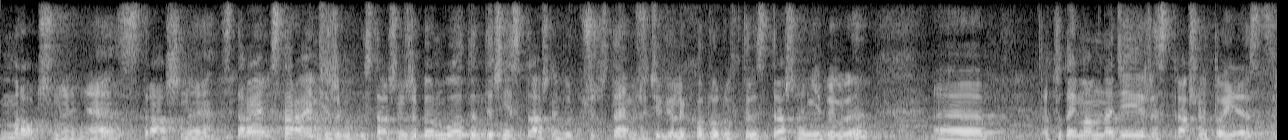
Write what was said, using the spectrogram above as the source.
mroczny, nie? Straszny. Starałem, starałem się, żeby był straszny, żeby on był autentycznie straszny, bo przeczytałem w życiu wiele horrorów, które straszne nie były. E, a tutaj mam nadzieję, że straszny to jest.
